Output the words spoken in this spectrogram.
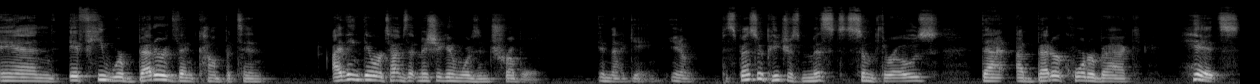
and if he were better than competent, I think there were times that Michigan was in trouble in that game. You know, Spencer Petras missed some throws that a better quarterback hits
